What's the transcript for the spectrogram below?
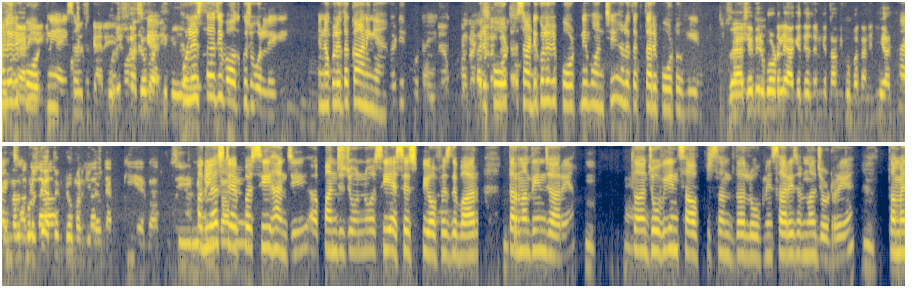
ਹਲੇ ਰਿਪੋਰਟ ਨਹੀਂ ਆਈ ਪੁਲਿਸ ਸਾਡੇ ਕਹਿ ਰਹੀ ਹੈ। ਪੁਲਿਸ ਰਹੀ ਹੈ। ਤਾਂ ਜੀ ਬਹੁਤ ਕੁਝ ਬੋਲੇਗੀ। ਇਹਨਾਂ ਕੋਲੇ ਤਾਂ ਕਹਾਣੀਆਂ ਹੈ। ਰਿਪੋਰਟ ਸਾਡੇ ਕੋਲੇ ਰਿਪੋਰਟ ਨਹੀਂ ਪਹੁੰਚੀ ਹਲੇ ਤੱਕ ਤਾਂ ਰਿਪੋਰਟ ਹੋਈ ਹੈ। ਵੈਸੇ ਵੀ ਰਿਪੋਰਟ ਲਿਆ ਕੇ ਦੇ ਦੇਣਗੇ ਤਾਂ ਵੀ ਕੋਈ ਪਤਾ ਨਹੀਂ ਜੀ। ਅੱਜ ਇਹਨਾਂ ਦੇ ਪੁਲਿਸ ਦੇ ਹੱਥ ਤੱਕ ਜੋ ਮਰਜ਼ੀ ਅਗਲਾ ਕਰੋ step ਕੀ ਹੈਗਾ? ਤੁਸੀਂ ਅਗਲਾ ਕਰ ਰਹੇ ਸਟੈਪ ਅਸੀਂ ਹਾਂਜੀ ਅ, 5 ਜੂਨ ਨੂੰ ਅਸੀਂ ਐਸਐਸਪੀ ਆਫਿਸ ਦੇ ਬਾਹਰ ਧਰਨਾ ਦੇਣ ਜਾ ਰਹੇ ਹਾਂ। ਹੂੰ, ਤਾਂ ਜੋ ਵੀ ਇਨਸਾਫ ਪਸੰਦ ਦਾ ਲੋਕ ਨੇ ਸਾਰੇ ਸਾਡੇ ਨਾਲ ਜੁੜ ਰਹੇ ਹੈ। ਤਾਂ ਮੈਂ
